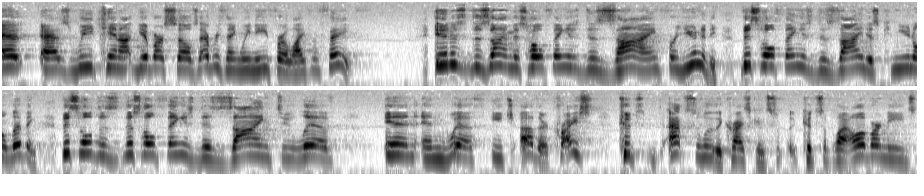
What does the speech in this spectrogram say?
as, as we cannot give ourselves everything we need for a life of faith. It is designed, this whole thing is designed for unity. This whole thing is designed as communal living. This whole, this whole thing is designed to live in and with each other. Christ could, absolutely, Christ can, could supply all of our needs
